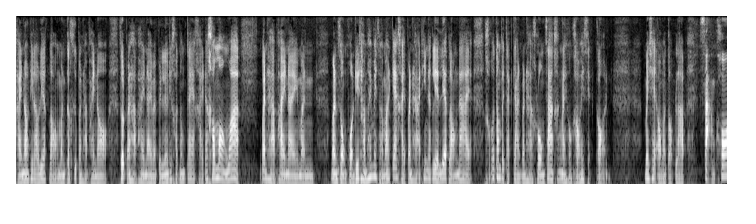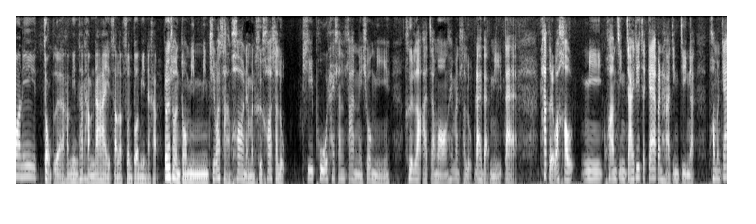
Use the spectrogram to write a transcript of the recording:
ภายนอกที่เราเรียกร้องมันก็คือปัญหาภายนอก ส่วนปัญหาภายในมันเป็นเรื่องที่เขาต้องแก้ไข ถ้าเขามองว่าปัญหาภายในมันมันส่งผลที่ทำให้ไม่สามารถแก้ไขปัญหาที่นักเรียนเรียกร้องได้อะเขาก็ต้องไปจัดการปัญหาโครงสร้างข้างในของเขาให้เสร็จก่อน ไม่ใช่ออกมาตอบรับสามข้อนี่จบเลยเหรอครับมินถ้าทำได้สำหรับส่วนตัวมินนะครับโดยส่วนตัวมินมินคิดว่า 3 ข้อเนี่ยมันคือข้อสรุปที่พูดให้สั้น ๆ ในช่วงนี้ คือเราอาจจะมองให้มันสรุปได้แบบนี้แต่ ถ้าเกิดว่าเขามีความจริงใจที่จะแก้ปัญหาจริงๆอะ่ะพอมันแก้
